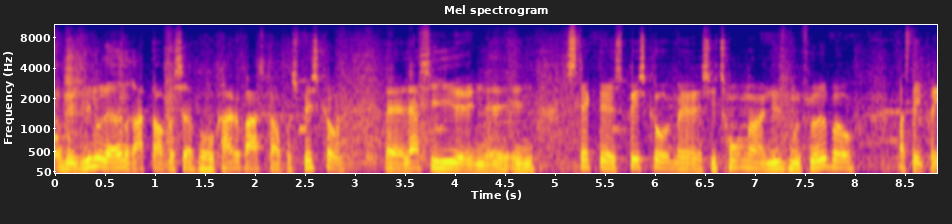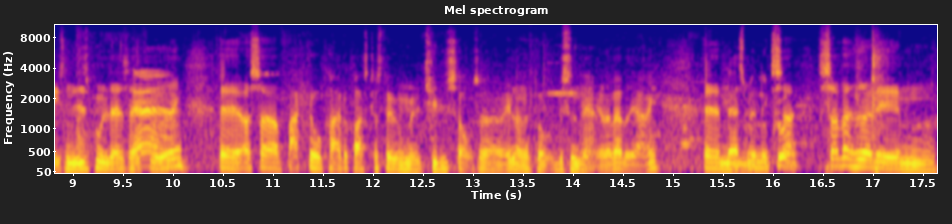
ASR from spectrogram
Og hvis vi nu lavede en ret, der var baseret på Hokkaido-græsker og på spidskål, øh, lad os sige en, øh, en stegt øh, spidskål med citron og en lille smule fløde på, der steg prisen en lille smule, da jeg sagde Ja, ja. fløde, ikke? Øh, og så bagte Hokkaido-græsker stykker med chilisauce og et eller andet på ved siden af, eller hvad ved jeg, ikke? Øhm, Lad os smide så, så, hvad hedder det, um,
